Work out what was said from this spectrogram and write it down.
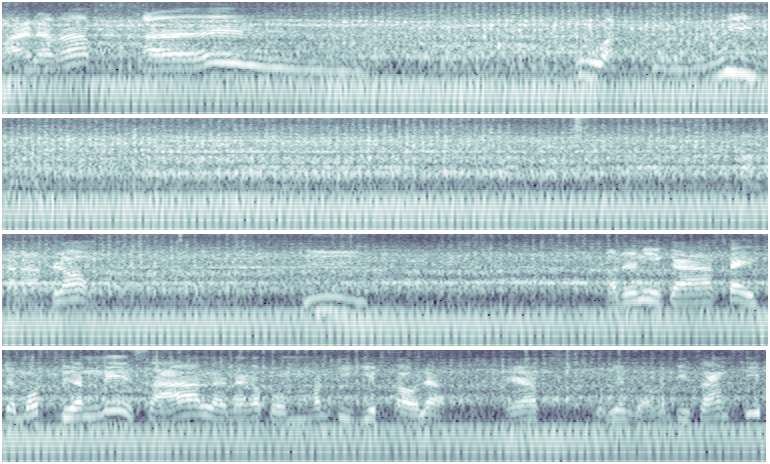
ไปแล้วครับเอ้ยจวดวิ่งฟังขนาดพี่น้องอือเอาเดี๋ยวนี้ก็ใกล้จะหมดเดือนเมษาแล้วนะครับผมวันที่ยีิบเก่าแล้วนะครับเดือนเดี๋ยววันที่สามสิบ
